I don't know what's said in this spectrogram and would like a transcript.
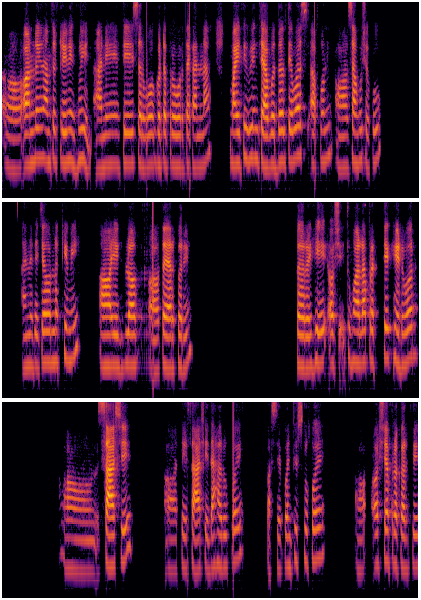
ऑनलाईन आमचं ट्रेनिंग होईल आणि ते सर्व गटप्रवर्तकांना माहिती होईल त्याबद्दल तेव्हाच आपण सांगू शकू. आणि त्याच्यावर नक्की मी एक ब्लॉग तयार करीन. तर हे असे तुम्हाला प्रत्येक हेडवर सहाशे ते सहाशे दहा रुपये पाचशे पंचवीस रुपये अशा प्रकारचे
